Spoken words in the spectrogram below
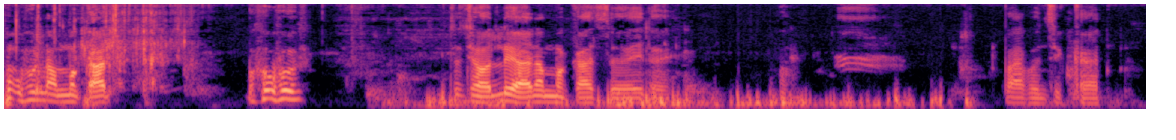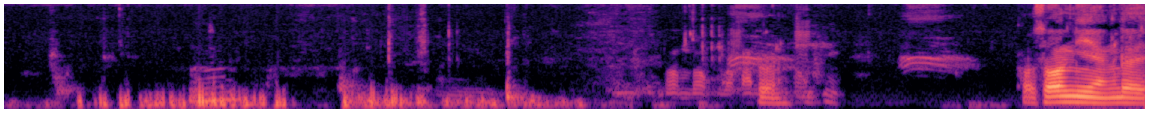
โอ้นำมากัดโอ้จะถอดเหลือนำมากัดเสยเลยปลาเพิ่นสิกัดอืมบอกบอกบอกกันเออเขาซองเงียงเลย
